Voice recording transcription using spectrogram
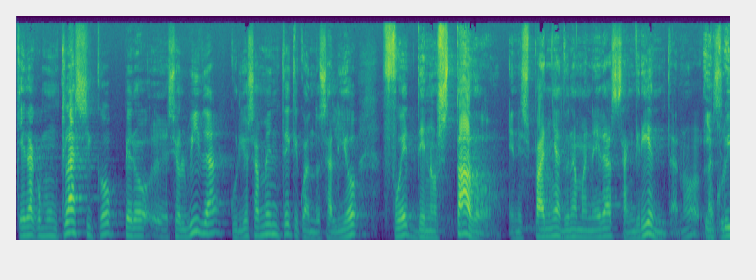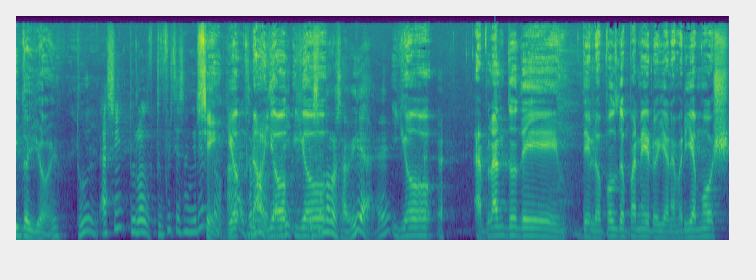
queda como un clásico, pero eh, se olvida, curiosamente, que cuando salió fue denostado en España de una manera sangrienta. ¿no? Las... Incluido yo. ¿eh? ¿Tú, ¿Ah, sí? ¿Tú, lo, ¿Tú, fuiste sangriento? Sí, ah, yo, eso no, no yo, yo, Eso no lo sabía. ¿eh? Yo, hablando de, de, Leopoldo Panero y Ana María Mosch,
